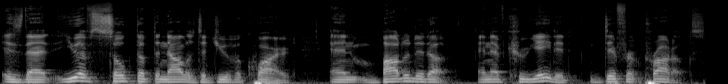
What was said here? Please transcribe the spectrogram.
is that you have soaked up the knowledge that you've acquired and bottled it up and have created different products.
